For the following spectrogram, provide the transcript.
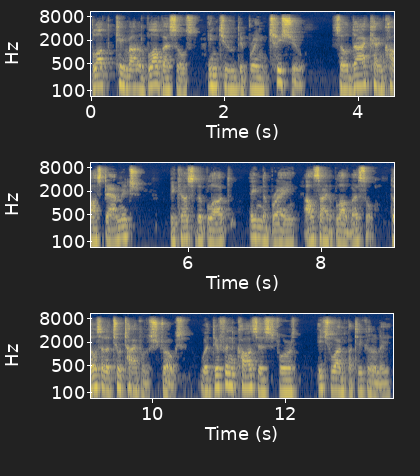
blood came out of the blood vessels into the brain tissue. So that can cause damage because of the blood in the brain outside the blood vessel. Those are the two types of strokes with different causes for each one particularly.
